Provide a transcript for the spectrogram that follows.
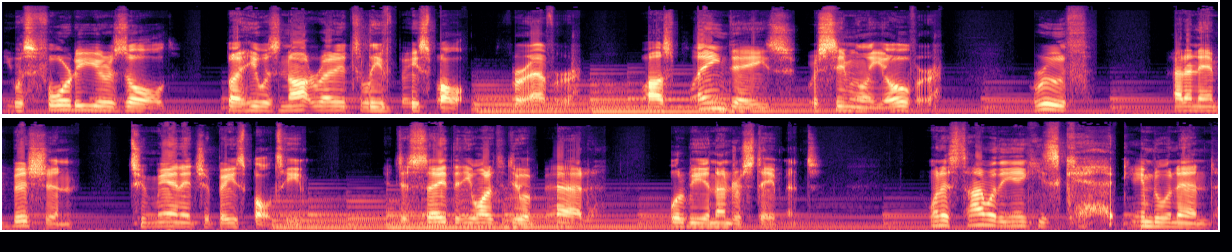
He was 40 years old, but he was not ready to leave baseball forever. While his playing days were seemingly over, Ruth had an ambition to manage a baseball team, and to say that he wanted to do it bad would be an understatement. When his time with the Yankees came to an end,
